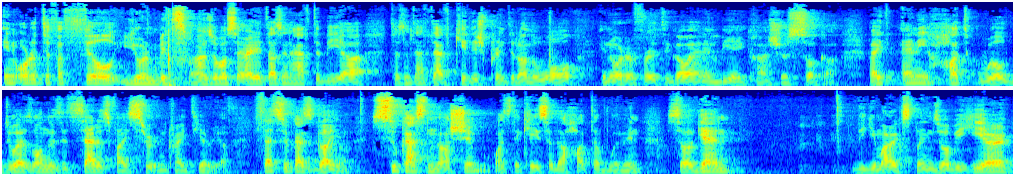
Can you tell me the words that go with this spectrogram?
in order to fulfill your mitzvah. As I will say, right, it doesn't have to be uh, doesn't have to have kiddush printed on the wall in order for it to go ahead and be a kasher sukkah. Right? Any hut will do as long as it satisfies certain criteria. So that's sukkah's goyim. Sukkah's nashim. What's the case of the hut of women? So again. The Gemara explains over here,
